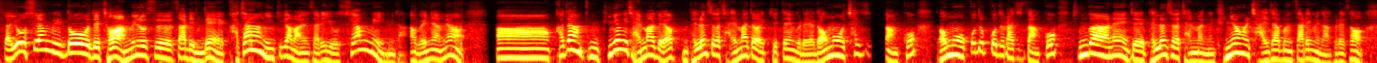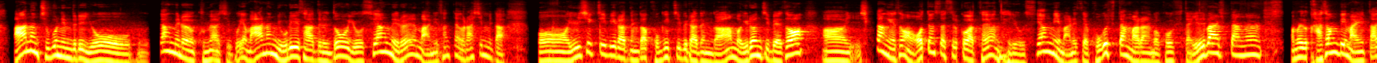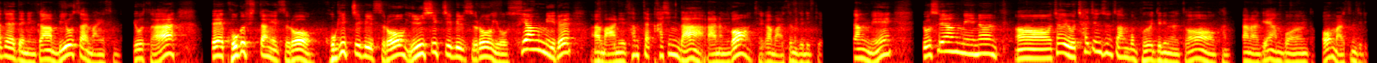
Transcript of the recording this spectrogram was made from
자, 요 수양미도 이제 저 아밀로스 쌀인데 가장 인기가 많은 쌀이 요 수양미입니다. 아, 왜냐면 어, 가장 좀 균형이 잘 맞아요. 밸런스가 잘 맞아 있기 때문에 그래요. 너무 찰지도 않고 너무 꼬들꼬들하지도 않고 중간에 이제 밸런스가 잘 맞는 균형을 잘 잡은 쌀입니다. 그래서 많은 주부님들이 요 수양미를 구매하시고요. 많은 요리사들도 요 수양미를 많이 선택을 하십니다. 어, 일식집이라든가 고깃집이라든가 뭐 이런 집에서 어, 식당에서 어떤 쌀쓸것 같아요? 네, 요 수양미 많이 써요. 고급 식당 말하는 거 고급 식당. 일반 식당은 아무래도 가성비 많이 따져야 되니까 미오쌀 많이 씁니다. 미오쌀. 네, 고급 식당일수록 고깃집일수록 일식집일수록 요 수양미를 아, 많이 선택하신다라는 거 제가 말씀드릴게요. 수양미. 요 수양미는 어, 제가 요 찰진 순서 한번 보여드리면서 간단하게 한번 더 말씀드릴게요.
